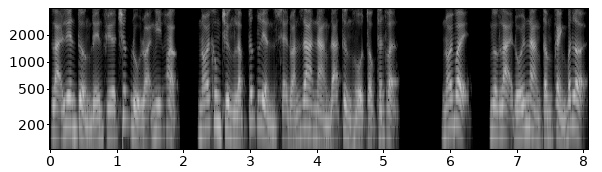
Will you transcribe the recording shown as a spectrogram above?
lại liên tưởng đến phía trước đủ loại nghi hoặc, nói không chừng lập tức liền sẽ đoán ra nàng đã từng hồ tộc thân phận. Nói vậy, ngược lại đối nàng tâm cảnh bất lợi,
